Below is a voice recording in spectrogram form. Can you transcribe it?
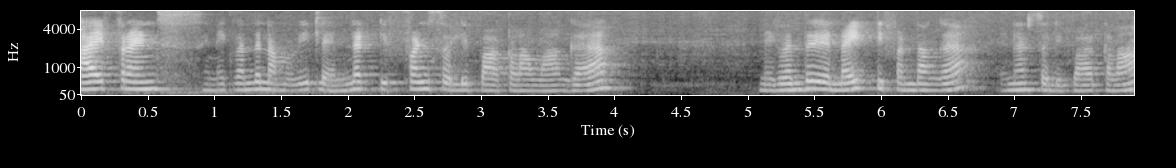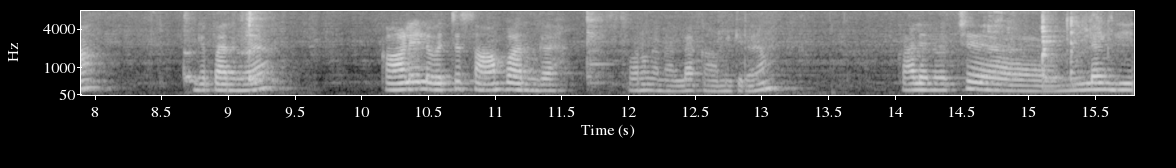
ஹாய் ஃப்ரெண்ட்ஸ் இன்றைக்கி வந்து நம்ம வீட்டில் என்ன டிஃபன் சொல்லி பார்க்கலாம் வாங்க. இன்றைக்கி வந்து நைட் டிஃபன் தாங்க. என்னன்னு சொல்லி பார்க்கலாம். இங்கே பாருங்கள் காலையில் வச்ச சாம்பாருங்க. பாருங்க நல்லா காமிக்கிறேன். காலையில் வச்ச முள்ளங்கி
